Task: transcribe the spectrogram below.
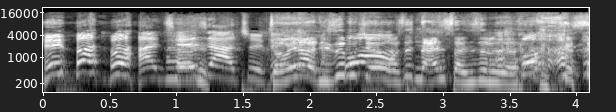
没办法接下去。怎么样？你是不觉得我是男神，是不是？不是。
